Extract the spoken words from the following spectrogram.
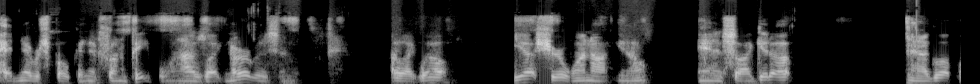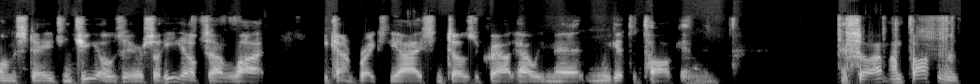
had never spoken in front of people and I was like nervous and I like, well, yeah, sure, why not, you know? And so I get up and I go up on the stage and Geo's there, so he helps out a lot he kind of breaks the ice and tells the crowd how we met, and we get to talking. And, and so I'm, I'm, talking with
